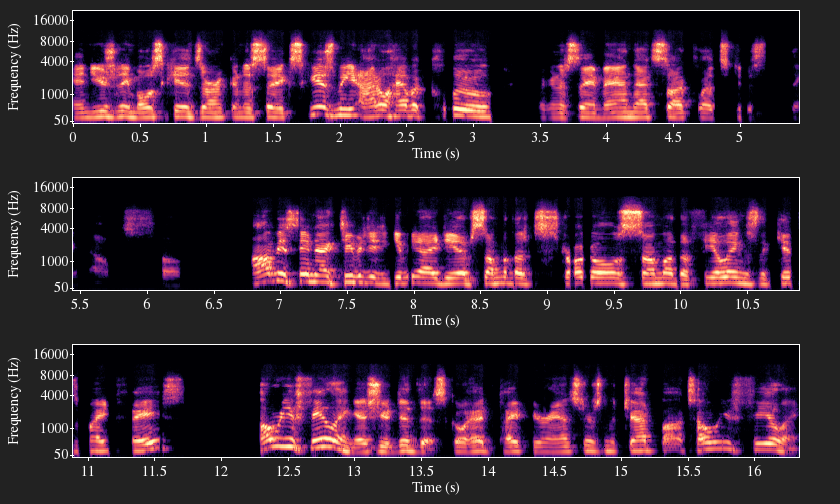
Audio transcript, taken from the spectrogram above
And usually most kids aren't gonna say, excuse me, I don't have a clue. They're gonna say, man, that sucked, let's do something else. So obviously an activity to give you an idea of some of the struggles, some of the feelings the kids might face. How are you feeling as you did this? Go ahead, type your answers in the chat box. How are you feeling?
